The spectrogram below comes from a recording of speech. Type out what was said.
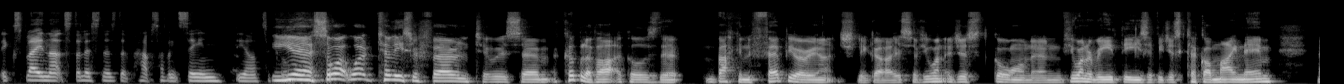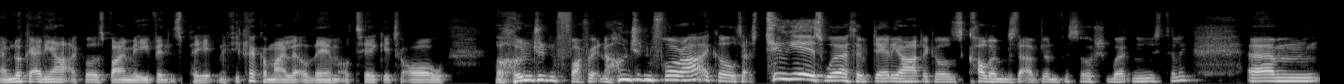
explain that to the listeners that perhaps haven't seen the article. Yeah. So what what Tilly's referring to is um, a couple of articles that back in February, actually, guys. So if you want to just go on and if you want to read these, if you just click on my name and um, look at any articles by me, Vince Pate, and if you click on my little name, it'll take you to all 104, I've written 104 articles. That's two years worth of daily articles, columns that I've done for Social Work News, Tilly. Um,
